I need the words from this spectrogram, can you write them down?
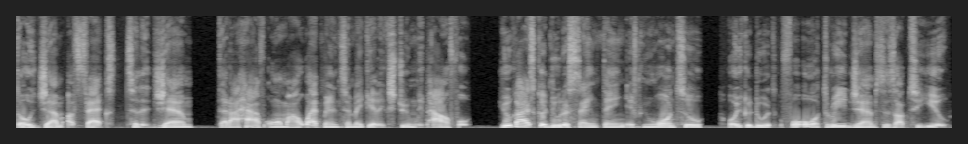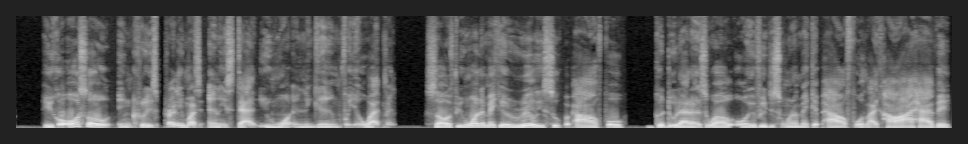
those gem effects to the gem that I have on my weapon to make it extremely powerful. You guys could do the same thing if you want to, or you could do it for all three gems, it's up to you. You can also increase pretty much any stat you want in the game for your weapon. So if you want to make it really super powerful, could do that as well. Or if you just want to make it powerful like how I have it,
